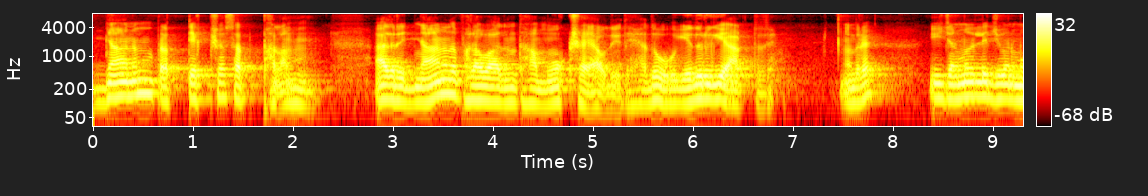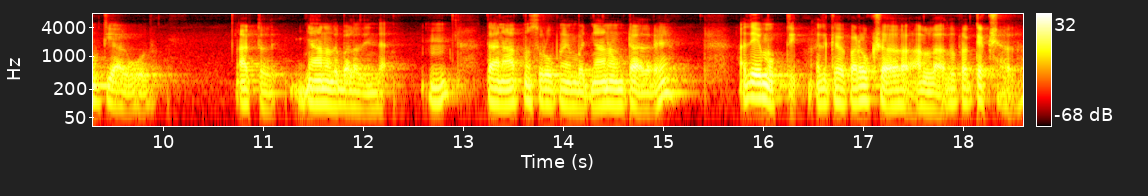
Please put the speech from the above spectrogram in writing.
ಜ್ಞಾನಂ ಪ್ರತ್ಯಕ್ಷ ಸತ್ಫಲಂ. ಆದರೆ ಜ್ಞಾನದ ಫಲವಾದಂತಹ ಮೋಕ್ಷ ಯಾವುದಿದೆ? ಅದು ಎದುರಿಗೆ ಆಗ್ತದೆ. ಅಂದರೆ ಈ ಜನ್ಮದಲ್ಲೇ ಜೀವನ ಮುಕ್ತಿ ಆಗ್ಬೋದು ಆಗ್ತದೆ, ಜ್ಞಾನದ ಬಲದಿಂದ. ತಾನು ಆತ್ಮಸ್ವರೂಪನೆಂಬ ಜ್ಞಾನ ಉಂಟಾದರೆ ಅದೇ ಮುಕ್ತಿ. ಅದಕ್ಕೆ ಪರೋಕ್ಷ ಅಲ್ಲ, ಅದು ಪ್ರತ್ಯಕ್ಷ ಅದು.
